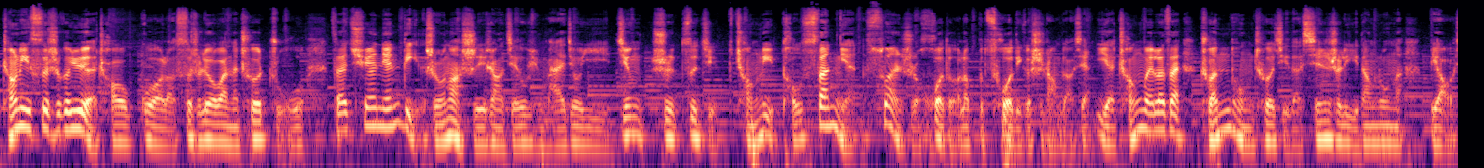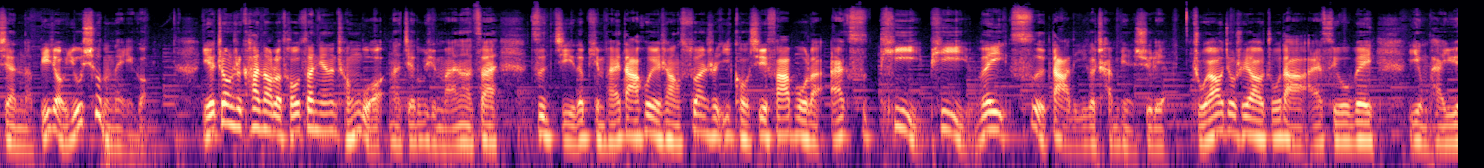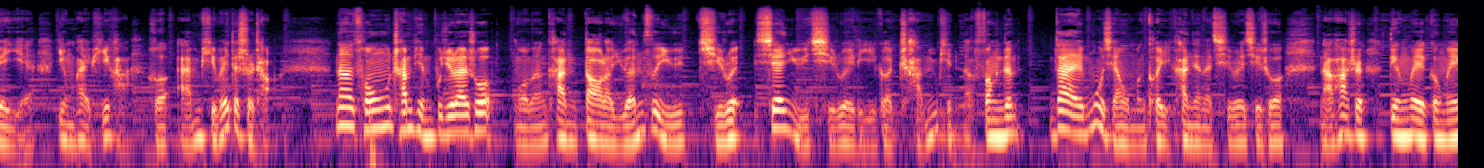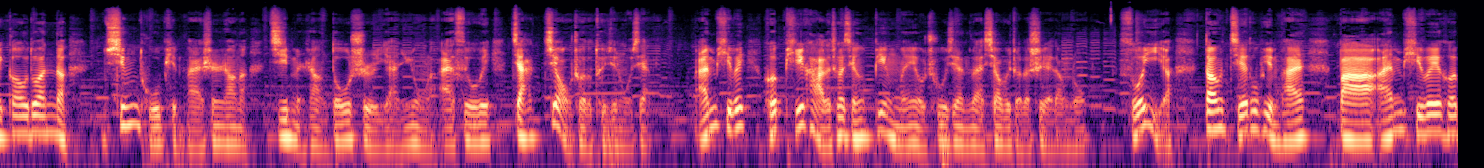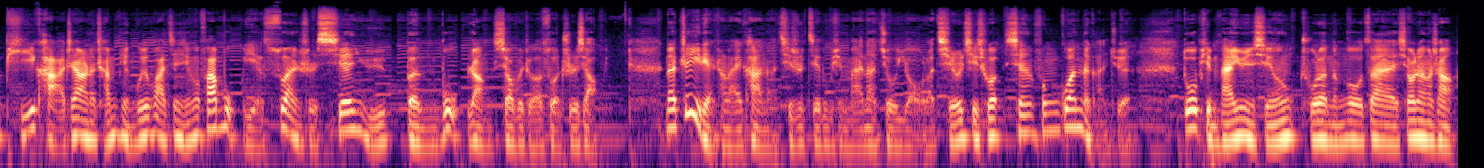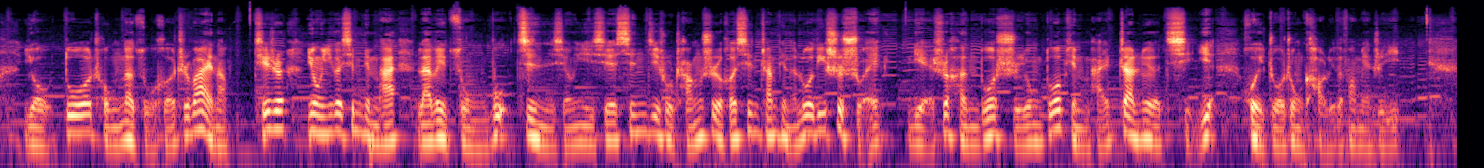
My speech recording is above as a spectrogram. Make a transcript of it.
成立四十个月，超过了四十六万的车主，在去年年底的时候呢，实际上捷途品牌就已经是自己成立头三年，算是获得了不错的一个市场表现，也成为了在传统车企的新势力当中呢表现的比较优秀的那一个。也正是看到了头三年的成果，那捷途品牌呢，在自己的品牌大会上，算是一口气发布了 X、T、P、V 四大的一个产品序列，主要就是要主打 SUV、硬派越野、硬派皮卡和 MPV 的市场。那从产品布局来说，我们看到了源自于奇瑞、先于奇瑞的一个产品的方针。在目前我们可以看见的奇瑞汽车，哪怕是定位更为高端的。星途品牌身上呢，基本上都是沿用了 SUV 加轿车的推进路线，MPV 和皮卡的车型并没有出现在消费者的视野当中。所以啊，当捷途品牌把 MPV 和皮卡这样的产品规划进行了发布，也算是先于本部让消费者所知晓。那这一点上来看呢，其实捷途品牌呢就有了奇瑞汽车先锋官的感觉。多品牌运行，除了能够在销量上有多重的组合之外呢，其实用一个新品牌来为总部进行一些新技术尝试和新产品的落地试水，也是很多使用多品牌战略的企业会着重考虑的方面之一。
